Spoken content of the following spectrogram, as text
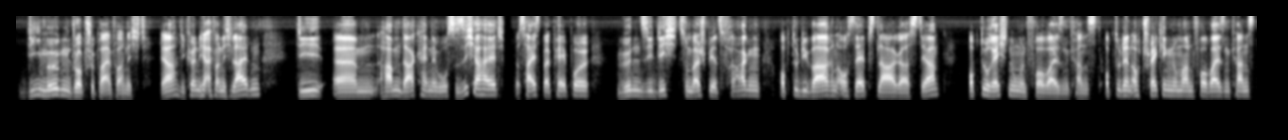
die mögen Dropshipper einfach nicht. Ja, die können die einfach nicht leiden. Die ähm, haben da keine große Sicherheit. Das heißt, bei PayPal würden sie dich zum Beispiel jetzt fragen, ob du die Waren auch selbst lagerst, ja, ob du Rechnungen vorweisen kannst, ob du denn auch Tracking-Nummern vorweisen kannst.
